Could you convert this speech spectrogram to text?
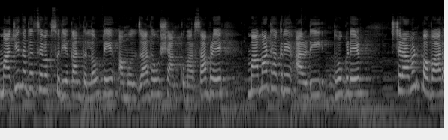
माजी नगरसेवक सूर्यकांत लवटे अमोल जाधव श्यामकुमार साबळे मामा ठाकरे आर डी धोगडे श्रावण पवार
